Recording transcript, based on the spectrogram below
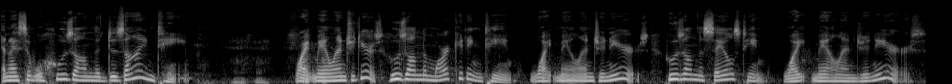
And I said, Well, who's on the design team? Mm-hmm. White male engineers. Who's on the marketing team? White male engineers. Who's on the sales team? White male engineers.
